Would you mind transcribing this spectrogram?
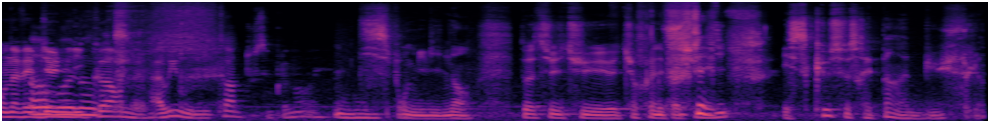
On avait Oh, bien une licorne. Ah oui, ou une licorne tout simplement. ouais. 10 pour Mili, non. Toi, tu, tu, tu reconnais pas. Tu dis, est-ce que ce serait pas un buffle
